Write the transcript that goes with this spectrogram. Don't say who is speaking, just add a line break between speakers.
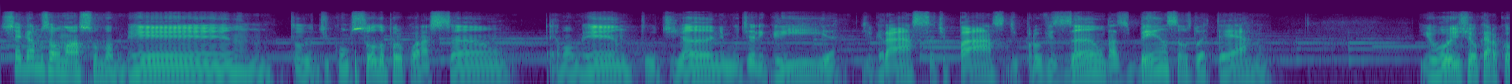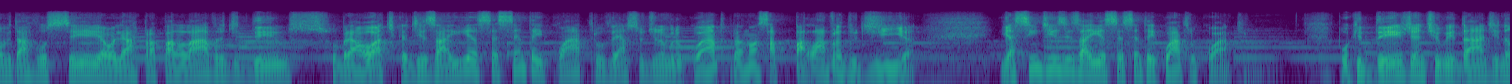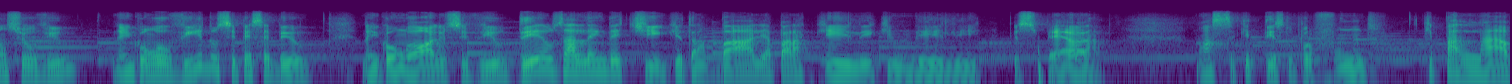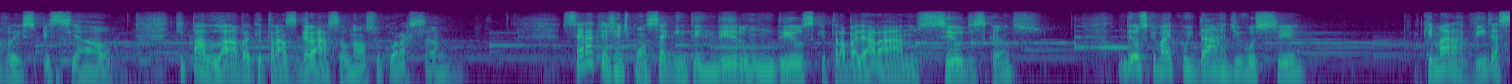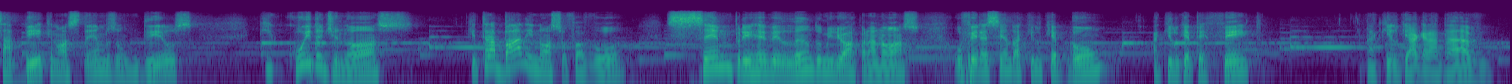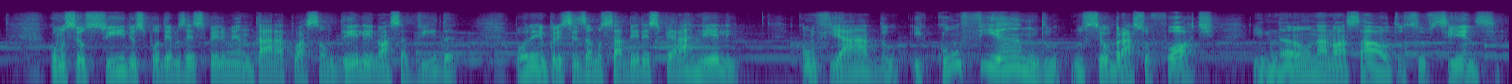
Chegamos ao nosso momento de consolo para o coração, é momento de ânimo, de alegria, de graça, de paz, de provisão das bênçãos do Eterno. E hoje eu quero convidar você a olhar para a palavra de Deus sobre a ótica de Isaías 64, verso de número 4, para a nossa palavra do dia. E assim diz Isaías 64, 4 porque desde a antiguidade não se ouviu, nem com o ouvido se percebeu, nem com olhos se viu Deus além de ti, que trabalha para aquele que nele espera. Nossa, que texto profundo, que palavra especial, que palavra que traz graça ao nosso coração. Será que a gente consegue entender um Deus que trabalhará no seu descanso? Um Deus que vai cuidar de você. Que maravilha saber que nós temos um Deus que cuida de nós, que trabalha em nosso favor, sempre revelando o melhor para nós, oferecendo aquilo que é bom, aquilo que é perfeito, aquilo que é agradável. Como seus filhos, podemos experimentar a atuação dele em nossa vida, porém precisamos saber esperar nele confiado e confiando no seu braço forte e não na nossa autossuficiência.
